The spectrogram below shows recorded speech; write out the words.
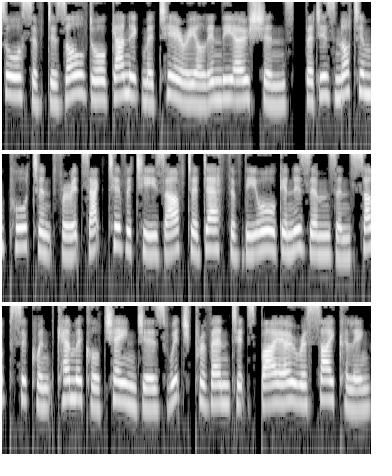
source of dissolved organic material in the oceans, but is not important for its activities after death of the organisms and subsequent chemical changes which prevent its biorecycling,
